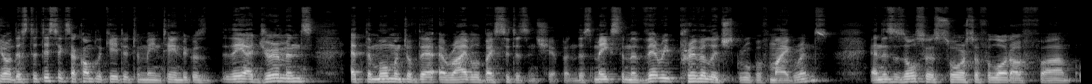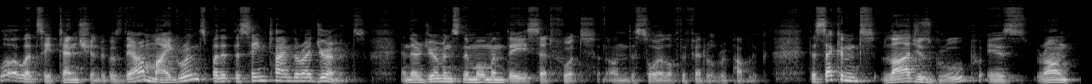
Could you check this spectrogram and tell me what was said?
you know, the statistics are complicated to maintain because they are Germans at the moment of their arrival by citizenship. And this makes them a very privileged group of migrants. And this is also a source of a lot of, um, let's say, tension because they are migrants, but at the same time, there are Germans. And they're Germans the moment they set foot on the soil of the Federal Republic. The second largest group is around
